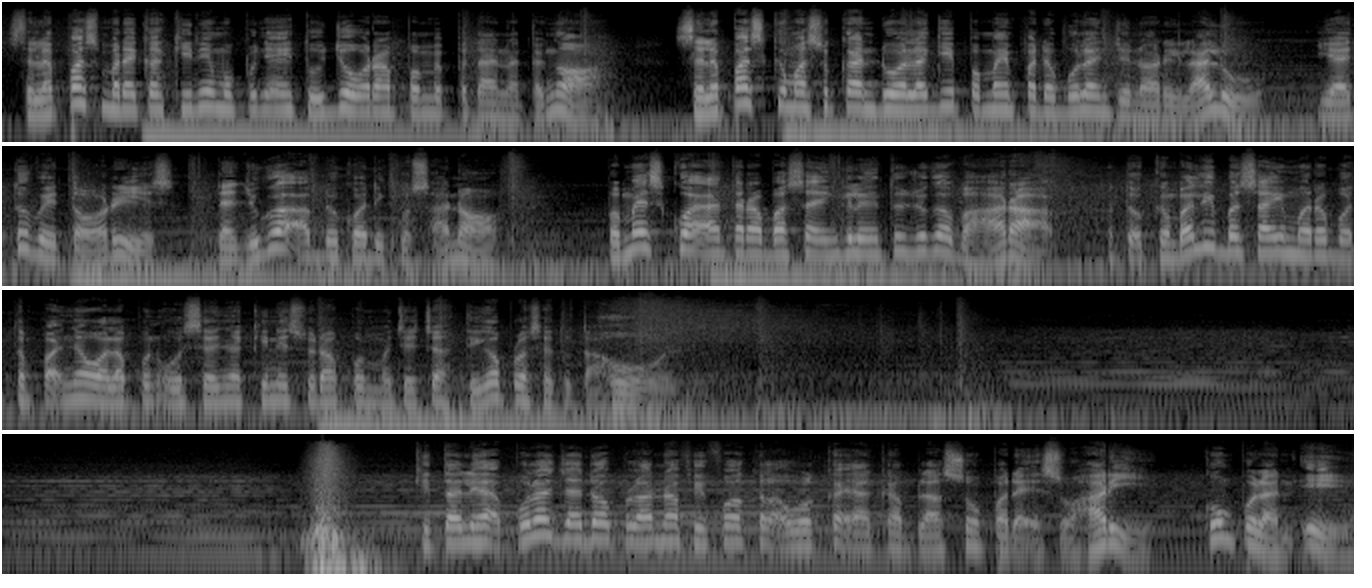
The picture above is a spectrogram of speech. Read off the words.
selepas mereka kini mempunyai tujuh orang pemain pertahanan tengah selepas kemasukan dua lagi pemain pada bulan Januari lalu iaitu Vitor Riz dan juga Abdul Qadir Kusanov. Pemain skuad antarabangsa England itu juga berharap untuk kembali bersaing merebut tempatnya walaupun usianya kini sudah pun mencecah 31 tahun. Kita lihat pula jadual pelana FIFA Club World Cup yang akan berlangsung pada esok hari. Kumpulan A,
